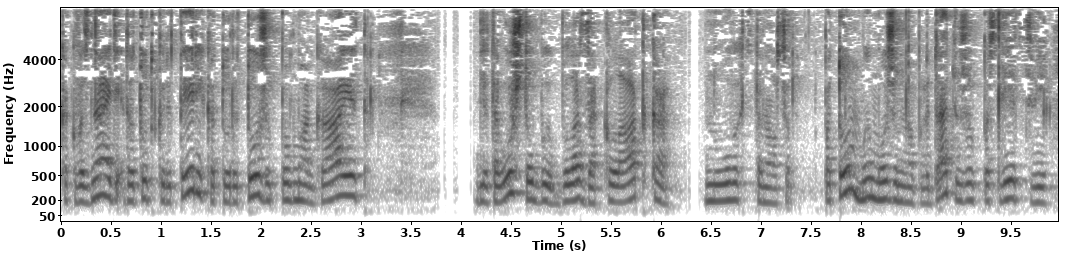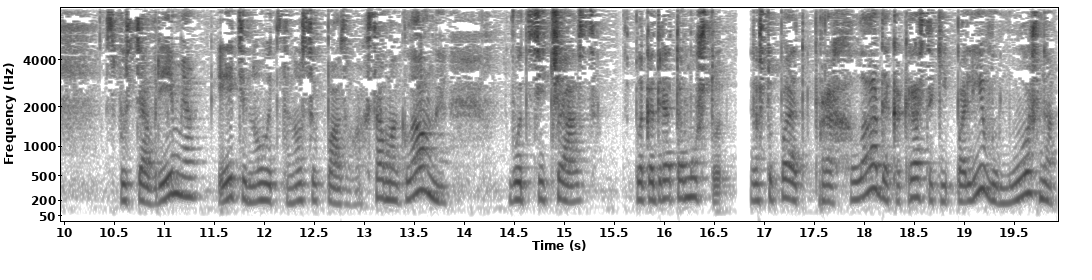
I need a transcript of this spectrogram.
Как вы знаете, это тот критерий, который тоже помогает для того, чтобы была закладка новых цветоносов. Потом мы можем наблюдать уже впоследствии спустя время эти новые цветоносы в пазухах. Самое главное, вот сейчас, благодаря тому, что наступает прохлада, как раз таки поливы можно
